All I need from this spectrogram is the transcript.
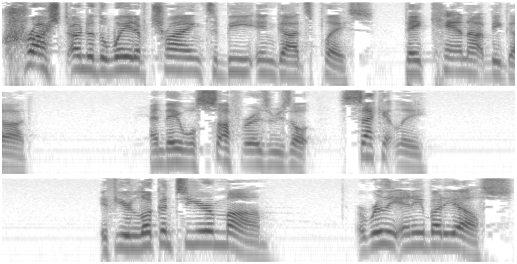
crushed under the weight of trying to be in God's place. They cannot be God, and they will suffer as a result. Secondly, if you're looking to your mom or really anybody else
